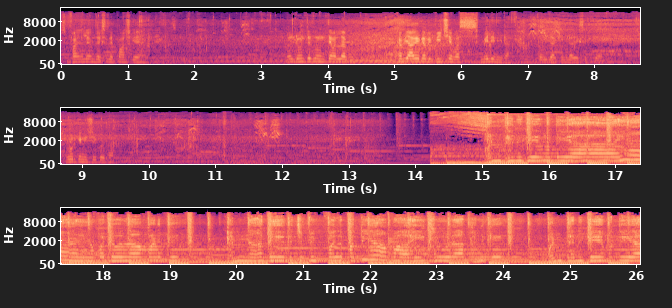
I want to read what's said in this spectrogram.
सो फाइनली हम देख सकते पहुँच गए हैं ढूंढते ढूंढते मतलब कभी आगे, कभी पीछे, बस मिल ही नहीं रहा। तो जाके मिला, देख सकते हैं रोड के नीचे को था। के मुंडिया पटोला बनके के, गन्ना दे पिपल पत्तियाँ पाही चूड़ा खन के के मुंडिया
